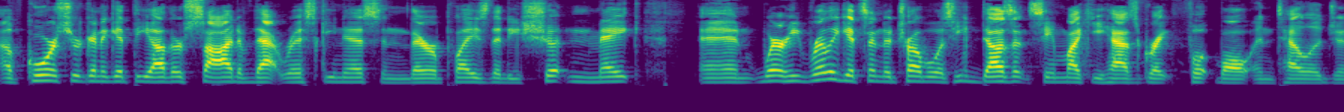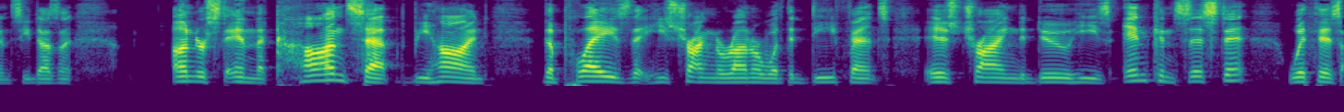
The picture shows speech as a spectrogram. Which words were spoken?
of course, you're going to get the other side of that riskiness, and there are plays that he shouldn't make. And where he really gets into trouble is he doesn't seem like he has great football intelligence. He doesn't understand the concept behind the plays that he's trying to run or what the defense is trying to do. He's inconsistent with his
